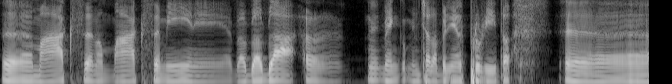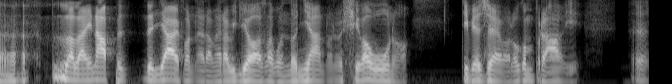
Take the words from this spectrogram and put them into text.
eh, max, non max, mini, bla bla bla, eh, mi è incominciato a venire il prurito. Eh, la line-up degli iPhone era meravigliosa, quando ogni anno ne usciva uno, ti piaceva, lo compravi eh,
